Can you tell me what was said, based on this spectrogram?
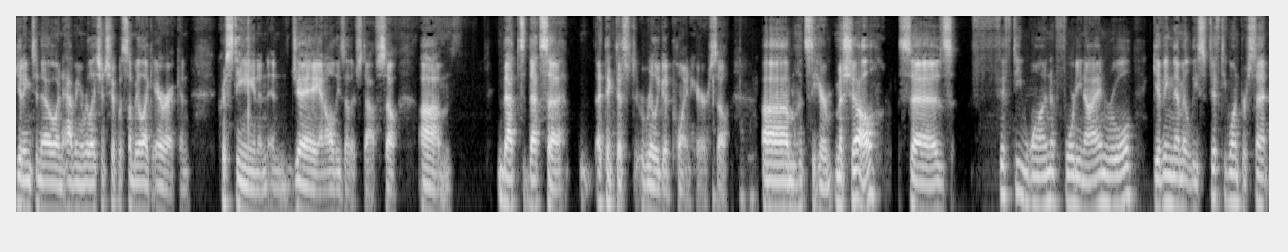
getting to know and having a relationship with somebody like Eric and Christine and, and Jay and all these other stuff. So um, that's that's a I think that's a really good point here. So um, let's see here. Michelle says 5149 rule, giving them at least 51%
